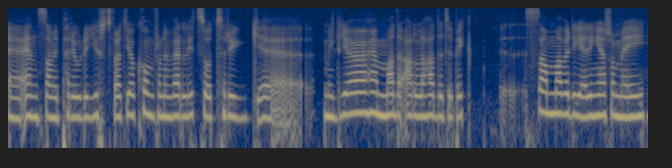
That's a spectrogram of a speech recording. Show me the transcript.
eh, ensam i perioder just för att jag kom från en väldigt så trygg eh, miljö hemma där alla hade typ eh, samma värderingar som mig.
